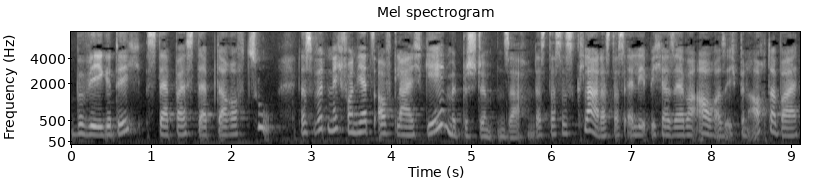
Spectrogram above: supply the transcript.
bewege dich Step by Step darauf zu. Das wird nicht von jetzt auf gleich gehen mit bestimmten Sachen. Das, das ist klar, dass das erlebe ich ja selber auch. Also ich bin auch dabei,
